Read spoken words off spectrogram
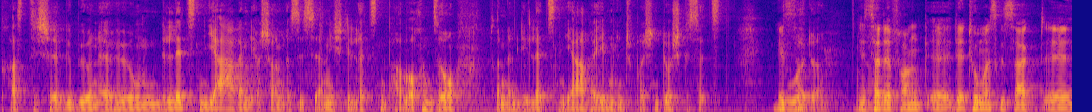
drastische Gebührenerhöhungen in den letzten Jahren ja schon, das ist ja nicht die letzten paar Wochen so, sondern die letzten Jahre eben entsprechend durchgesetzt jetzt, wurde. Jetzt ja. hat der Frank, äh, der Thomas gesagt, äh,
